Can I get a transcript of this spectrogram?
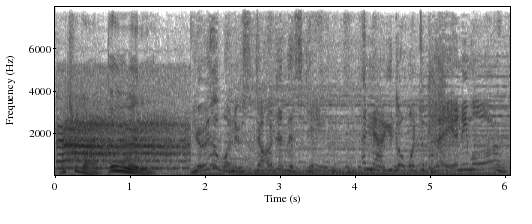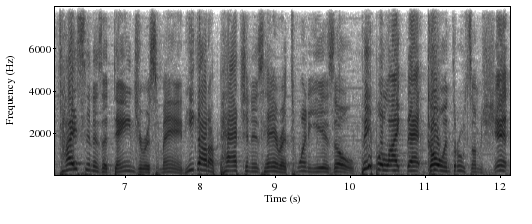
What you gonna do with it? You're the one who started this game, and now you don't want to play anymore? Tyson is a dangerous man. He got a patch in his hair at 20 years old. People like that going through some shit.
